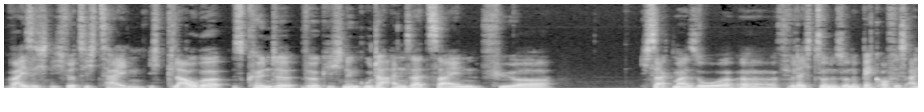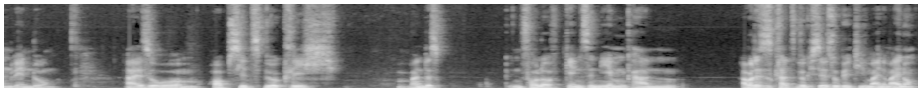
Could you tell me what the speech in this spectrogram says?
weiß ich nicht, wird sich zeigen. Ich glaube, es könnte wirklich ein guter Ansatz sein für, ich sag mal so, äh, vielleicht so eine, so eine Backoffice-Anwendung. Also ob es jetzt wirklich man das in voller Gänze nehmen kann, aber das ist gerade wirklich sehr subjektiv meine Meinung,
